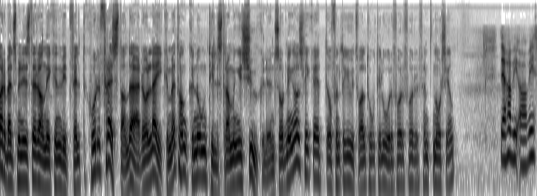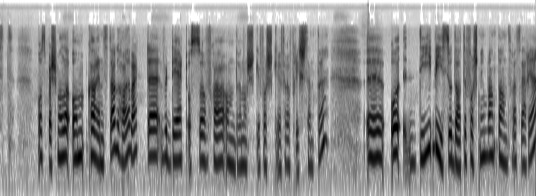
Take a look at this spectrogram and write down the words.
Arbeidsminister Anniken Huitfeldt, hvor fristende er det å leke med tanken om tilstramming i sykelønnsordninga, slik et offentlig utvalg tok til orde for for 15 år siden? Det har vi avvist. Og spørsmålet om karensdag har vært eh, vurdert også fra andre norske forskere fra Frisch-senteret. Uh, og de viser jo da til forskning bl.a. fra Sverige,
